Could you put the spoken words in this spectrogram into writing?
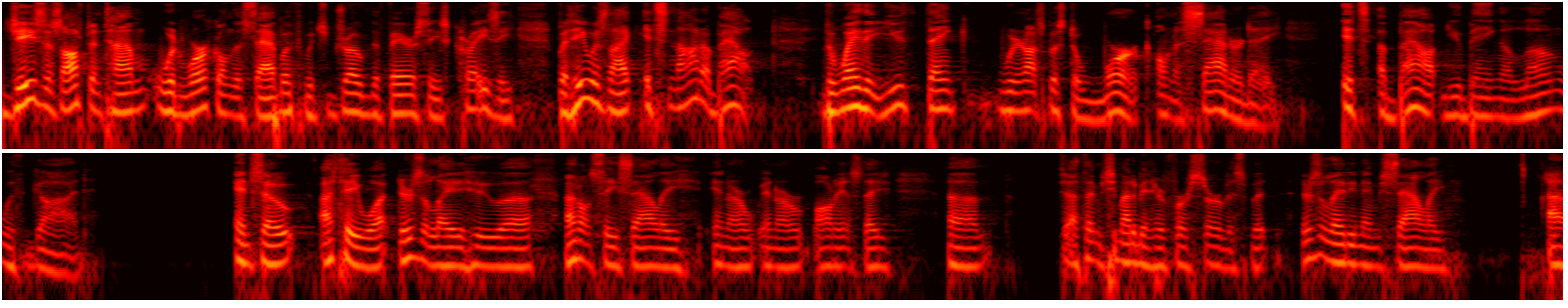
Jesus oftentimes would work on the Sabbath, which drove the Pharisees crazy. But he was like, it's not about the way that you think we're not supposed to work on a Saturday. It's about you being alone with God. And so I tell you what, there's a lady who uh, I don't see Sally in our in our audience today. Um, I think she might have been here first service, but there's a lady named Sally. i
